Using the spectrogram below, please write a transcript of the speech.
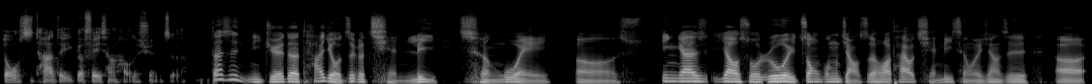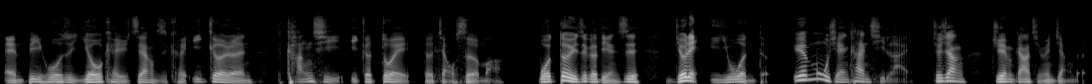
都是他的一个非常好的选择。但是你觉得他有这个潜力成为呃，应该要说，如果以中锋角色的话，他有潜力成为像是呃 MB 或者是 UK 这样子，可以一个人扛起一个队的角色吗？我对于这个点是有点疑问的，因为目前看起来，就像 GM 刚刚前面讲的，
